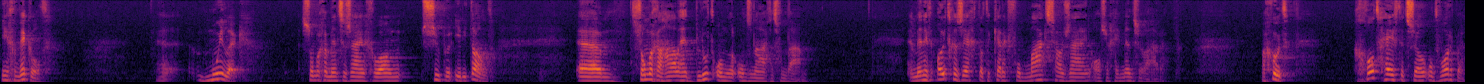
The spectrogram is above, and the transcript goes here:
ingewikkeld. Eh, moeilijk. Sommige mensen zijn gewoon super irritant. Um, sommigen halen het bloed onder onze nagels vandaan. En men heeft ooit gezegd dat de kerk volmaakt zou zijn als er geen mensen waren. Maar goed, God heeft het zo ontworpen.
